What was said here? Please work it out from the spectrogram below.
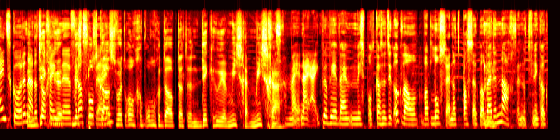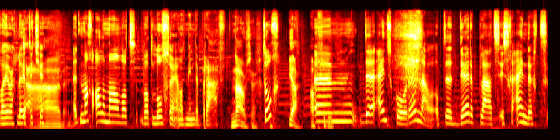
eindscore, nou, Een dat zal geen uur- uh, Miss verrassing zijn. podcast wordt omge- omgedoopt tot een dik uur Mischa. Mischa. Mischa Meijer. Nou ja, ik probeer bij Miss Podcast natuurlijk ook wel wat losser. En dat past ook wel bij de nacht. En dat vind ik ook wel heel erg leuk. Ja, dat je, nee. het mag allemaal wat, wat losser en wat minder braaf. Nou zeg. Toch? Ja, absoluut. Ehm, de eindscore, nou, op de derde plaats is geëindigd.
